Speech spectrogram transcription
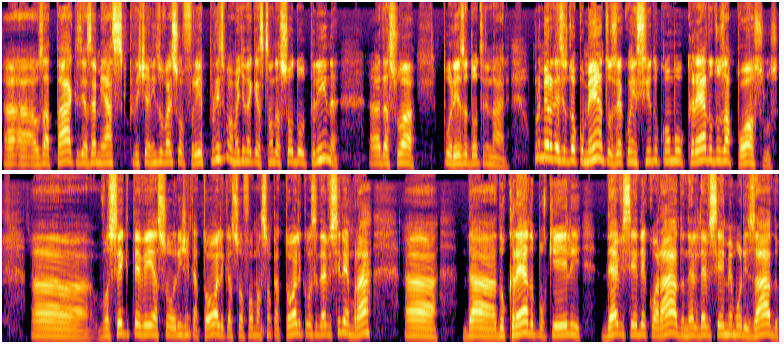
aos ataques e às ameaças que o cristianismo vai sofrer, principalmente na questão da sua doutrina, da sua pureza doutrinária. O primeiro desses documentos é conhecido como o Credo dos Apóstolos. Uh, você que teve a sua origem católica, a sua formação católica, você deve se lembrar uh, da, do credo, porque ele deve ser decorado, né, ele deve ser memorizado.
